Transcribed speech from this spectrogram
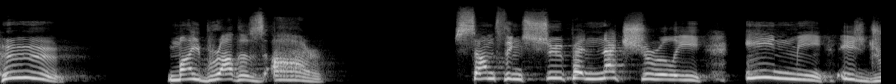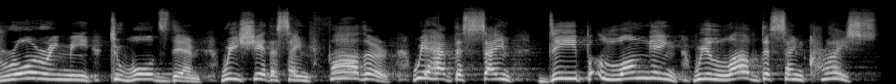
who my brothers are. Something supernaturally in me is drawing me towards them. We share the same Father. We have the same deep longing. We love the same Christ.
